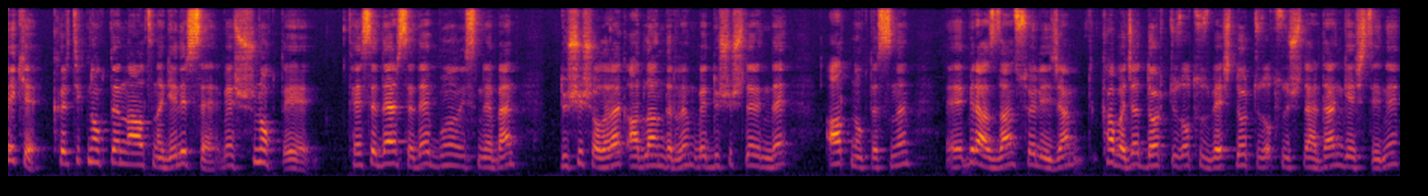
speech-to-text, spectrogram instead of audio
Peki kritik noktanın altına gelirse ve şu noktayı test ederse de bunun ismini ben düşüş olarak adlandırırım ve düşüşlerinde alt noktasının e, birazdan söyleyeceğim. Kabaca 435-433'lerden geçtiğini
